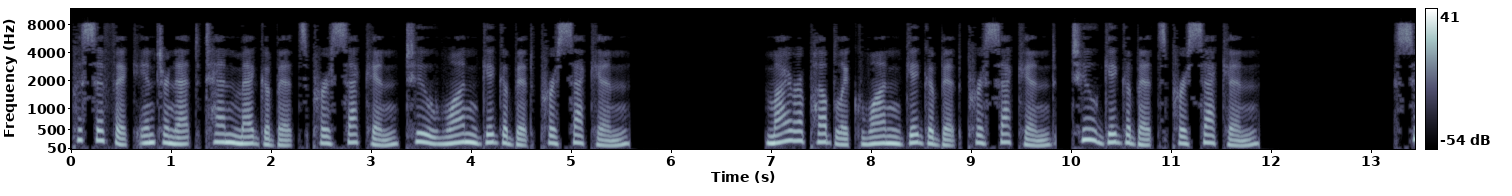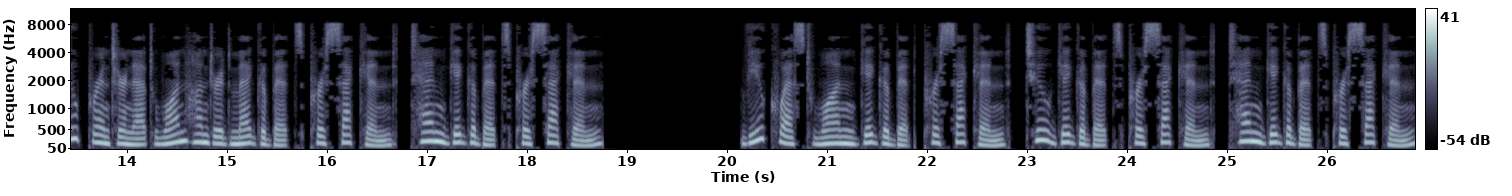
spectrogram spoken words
Pacific Internet 10 megabits per second to 1 gigabit per second. MyRepublic 1 gigabit per second 2 gigabits per second. SuperInternet 100 megabits per second 10 gigabits per second. ViewQuest 1 gigabit per second 2 gigabits per second 10 gigabits per second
